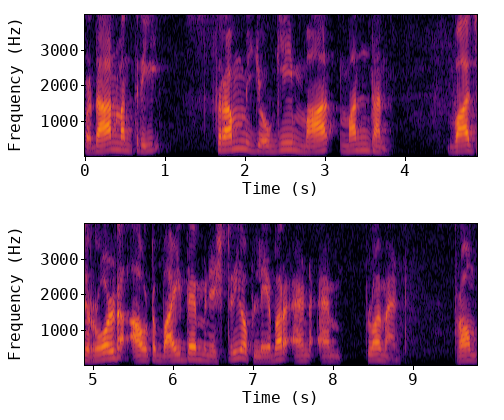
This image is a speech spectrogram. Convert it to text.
Pradhanmantri Shram Yogi Maandhan was rolled out by the ministry of labour and employment from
